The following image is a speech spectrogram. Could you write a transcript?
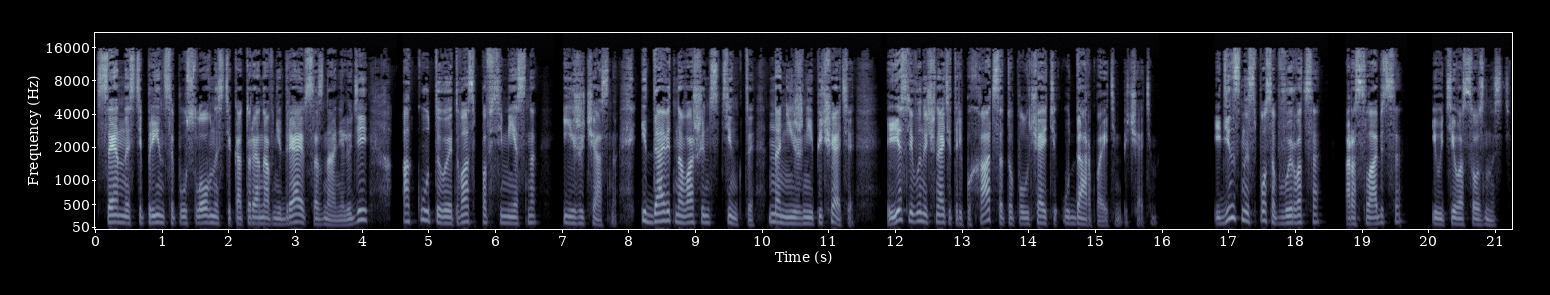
Ценности, принципы, условности, которые она внедряет в сознание людей, окутывает вас повсеместно и ежечасно и давит на ваши инстинкты, на нижние печати. И если вы начинаете трепыхаться, то получаете удар по этим печатям. Единственный способ вырваться, расслабиться и уйти в осознанность.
